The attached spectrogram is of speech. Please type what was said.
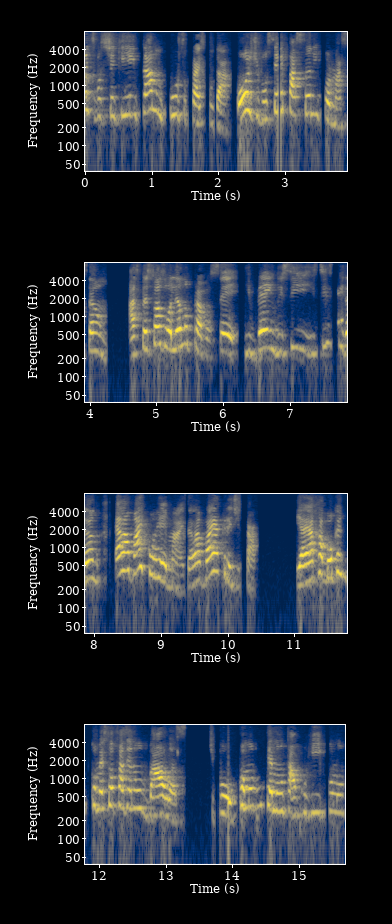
antes você tinha que entrar num curso para estudar. Hoje, você passando informação, as pessoas olhando para você e vendo e se, e se inspirando, ela vai correr mais, ela vai acreditar. E aí acabou que a gente começou fazendo aulas, tipo, como você montar um currículo,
